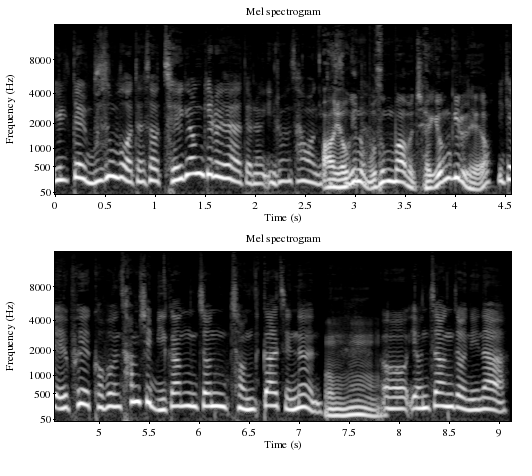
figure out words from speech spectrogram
1대1 무승부가 돼서 재경기를 해야 되는 이런 상황이 됐습니다. 아, 여기는 무승부하면 재경기를 해요? 이게 FA컵은 32강전 전까지는 어, 연장전이나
